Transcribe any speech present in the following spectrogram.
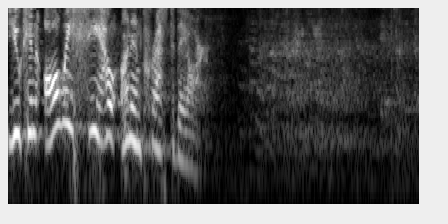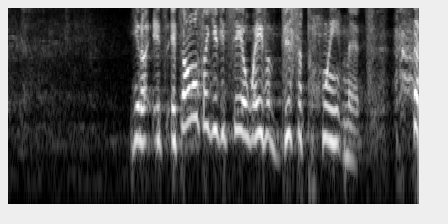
you can always see how unimpressed they are. you know, it's, it's almost like you can see a wave of disappointment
